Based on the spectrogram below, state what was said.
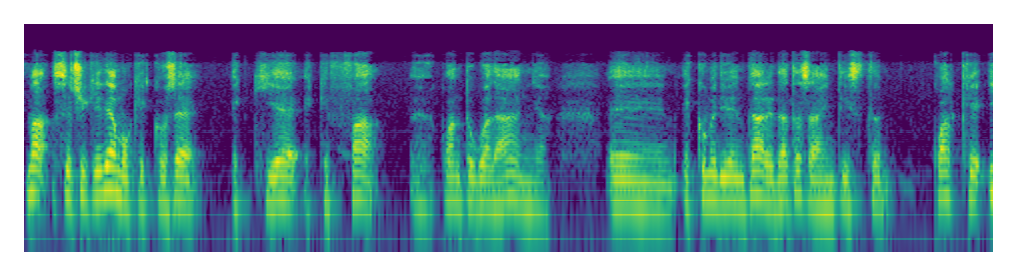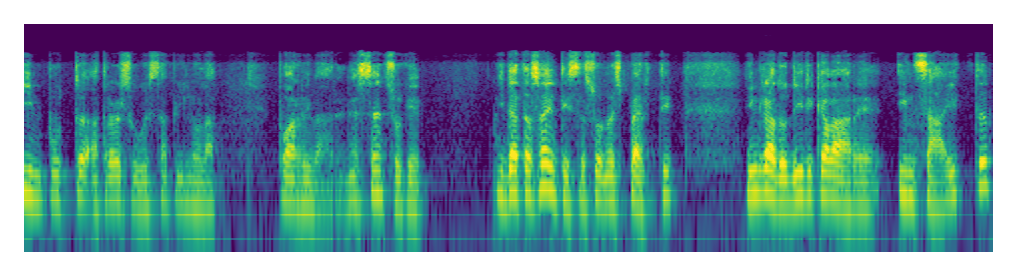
Ma se ci chiediamo che cos'è e chi è e che fa, eh, quanto guadagna eh, e come diventare data scientist, qualche input attraverso questa pillola può arrivare, nel senso che i data scientist sono esperti in grado di ricavare insight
